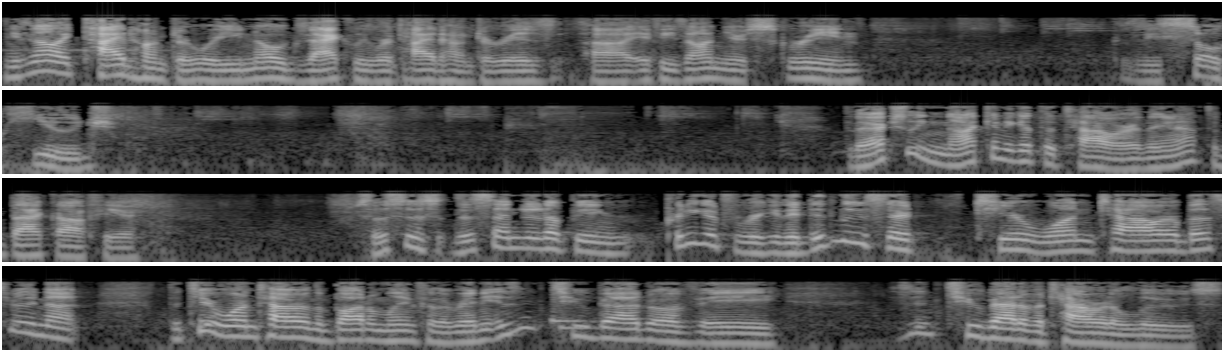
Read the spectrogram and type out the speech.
He's not like Tidehunter, where you know exactly where Tidehunter is uh, if he's on your screen, because he's so huge. But they're actually not going to get the tower. They're going to have to back off here. So this is this ended up being pretty good for Riki. They did lose their tier one tower, but it's really not the tier one tower in the bottom lane for the rating isn't too bad of a isn't too bad of a tower to lose.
